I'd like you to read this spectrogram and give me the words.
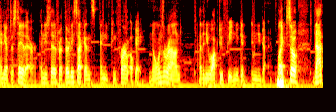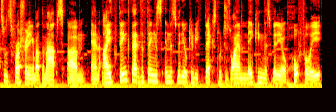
And you have to stay there. And you stay there for 30 seconds and you confirm okay no one's around and then you walk two feet and you get and you die. Like so that's what's frustrating about the maps um, and I think that the things in this video can be fixed which is why I'm making this video. Hopefully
